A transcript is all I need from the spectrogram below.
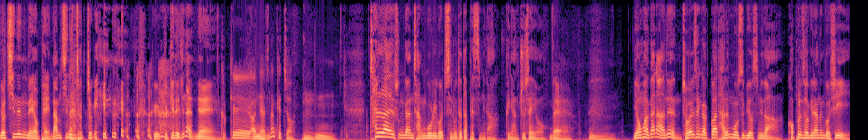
여친은 내 옆에, 남친은 저쪽에 그 그렇게 되진 않네. 그렇게 안내하진 않겠죠. 음. 음. 찰나의 순간 장고를 거친 후 대답했습니다. 그냥 주세요. 네. 음. 영화관 안은 저의 생각과 다른 모습이었습니다. 커플석이라는 것이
